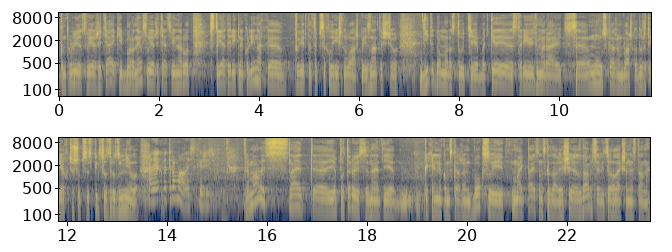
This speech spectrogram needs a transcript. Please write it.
контролює своє життя, який боронив своє життя, свій народ, стояти рік на колінах, е, повірте, це психологічно важко. І знати, що діти вдома ростуть, батьки старіють, вмирають. Це, ну скажімо, важко дуже. Я хочу, щоб суспільство зрозуміло. Але як ви тримались, скажіть? Тримались, знаєте, я повторююся, знаєте, є прихильником, скажімо, боксу, і Майк Тайсон сказав, якщо я здамся, від цього легше не стане.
